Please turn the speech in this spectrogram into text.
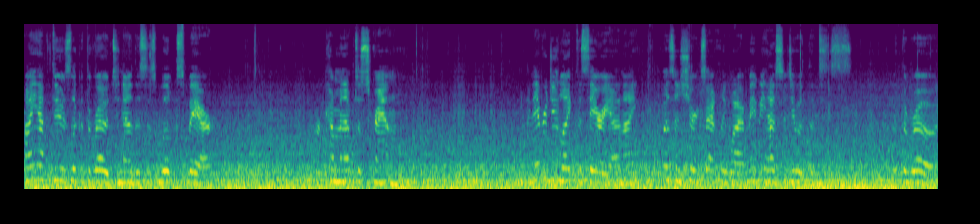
All you have to do is look at the road to know this is Wilkes-Barre. We're coming up to Scranton. I never do like this area, and I wasn't sure exactly why. Maybe it has to do with the with the road.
